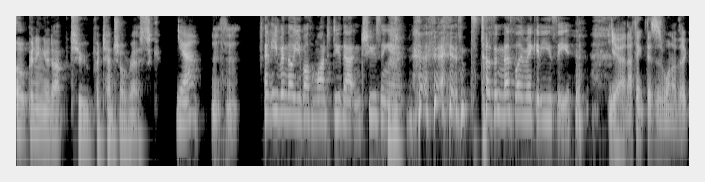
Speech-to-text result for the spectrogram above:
opening it up to potential risk. Yeah. Mm-hmm. And even though you both want to do that and choosing it, it doesn't necessarily make it easy. yeah, and I think this is one of the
